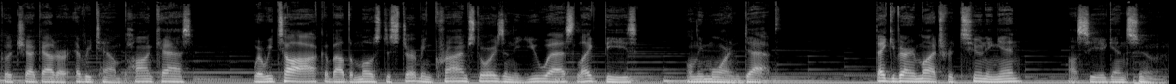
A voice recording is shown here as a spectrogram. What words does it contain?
go check out our Everytown podcast, where we talk about the most disturbing crime stories in the US like these, only more in depth. Thank you very much for tuning in. I'll see you again soon.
